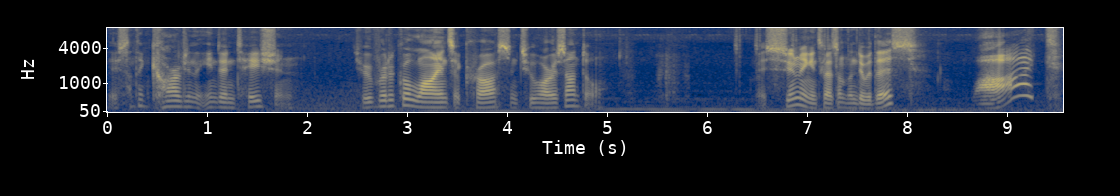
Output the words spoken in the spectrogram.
There's something carved in the indentation. Two vertical lines across and two horizontal. I'm assuming it's got something to do with this. What?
